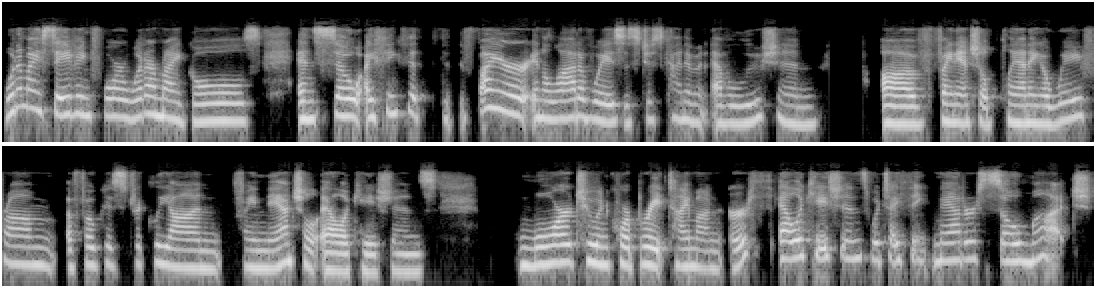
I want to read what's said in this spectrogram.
what am I saving for? What are my goals? And so I think that fire in a lot of ways is just kind of an evolution of financial planning away from a focus strictly on financial allocations more to incorporate time on earth allocations, which I think matters so much.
